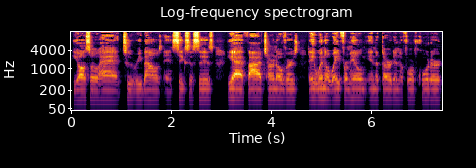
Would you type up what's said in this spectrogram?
He also had two rebounds and six assists. He had five turnovers. They went away from him in the third and the fourth quarter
